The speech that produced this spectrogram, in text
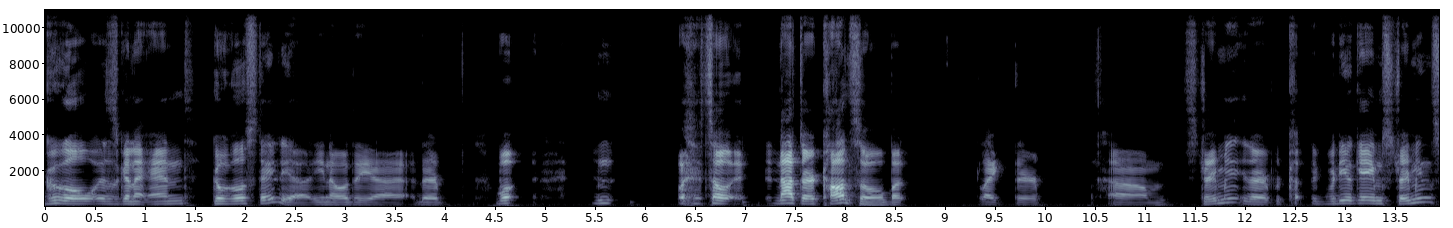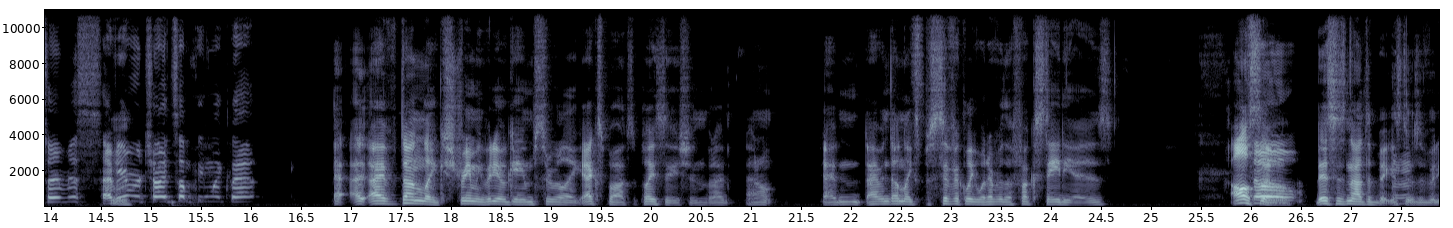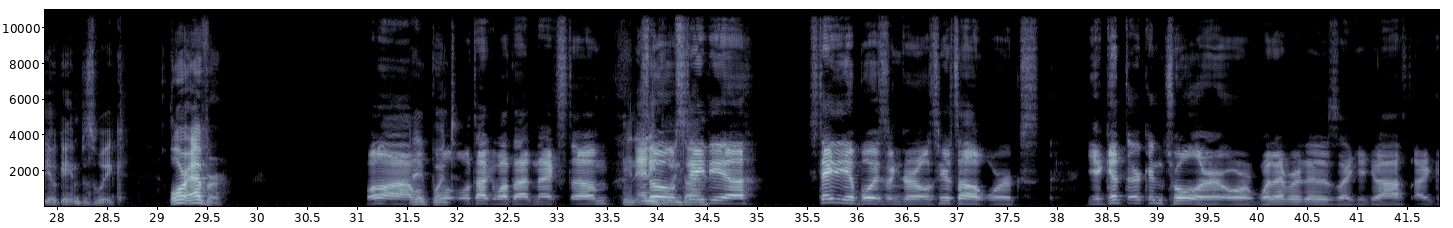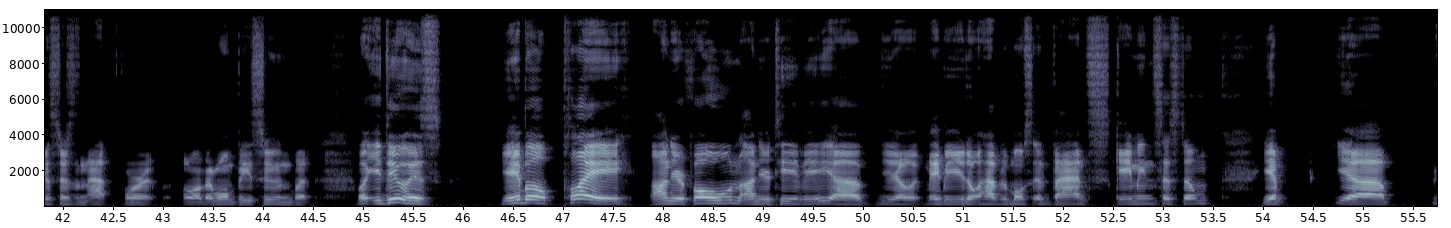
Google is gonna end Google Stadia. You know the uh their well, n- so not their console, but like their um streaming their video game streaming service. Have you Hmm. ever tried something like that? I, I've done like streaming video games through like Xbox and PlayStation, but I I don't I haven't, I haven't done like specifically whatever the fuck Stadia is. Also, So- this is not the biggest Mhm. news of video games this week or ever Well, uh, we'll, we'll, we'll talk about that next. Um, in any so point in time. Stadia, Stadia boys and girls. Here's how it works: you get their controller or whatever it is. Like you get off. I guess there's an app for it. Well, there won't be soon, but what you do is you're able to play on your phone, on your TV. Uh, you know, maybe you don't have the most advanced gaming system. You, you uh,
